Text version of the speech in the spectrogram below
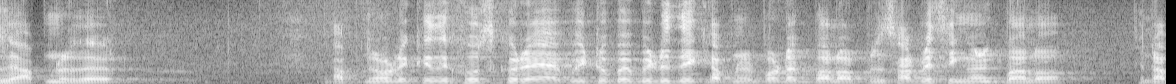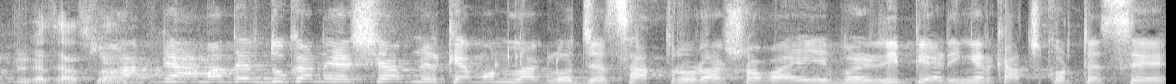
যে আপনাদের আপনার অনেক কিছু খোঁজ করে ইউটিউবে ভিডিও দেখে আপনার প্রোডাক্ট ভালো আপনার সার্ভিসিং অনেক ভালো। আপনার কাছে আসলাম। আপনি আমাদের দোকানে এসে আপনার কেমন লাগল? যে ছাত্ররা সবাই রিপেয়ারিং এর কাজ করতেছে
